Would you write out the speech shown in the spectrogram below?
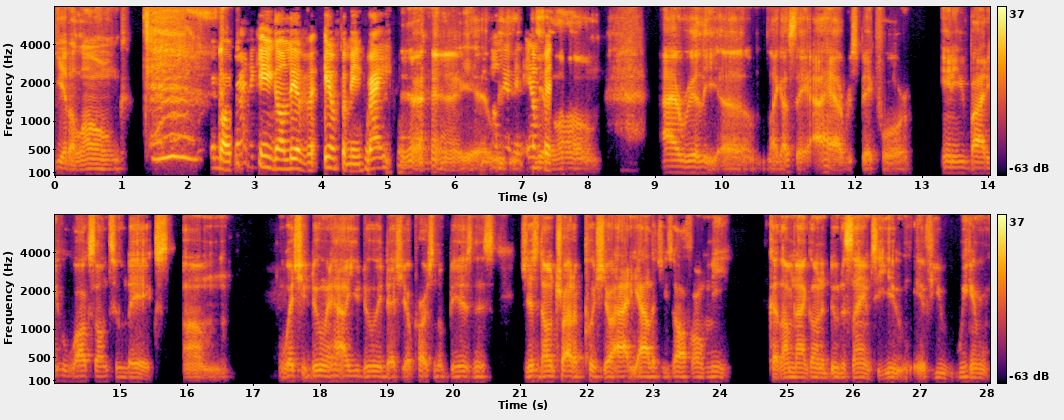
get along. On, Rodney King gonna live in infamy, right? yeah, gonna we live in get along. I really, um, like I say, I have respect for anybody who walks on two legs. Um, what you do and how you do it, that's your personal business. Just don't try to push your ideologies off on me because I'm not going to do the same to you. If you, we can,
